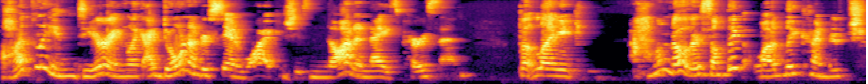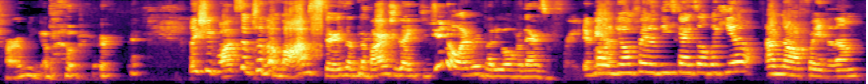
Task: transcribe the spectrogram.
oddly endearing. Like I don't understand why because she's not a nice person. But like I don't know, there's something oddly kind of charming about her. Like she walks up to the mobsters at the bar and she's like, Did you know everybody over there is afraid of you? Oh, you're afraid of these guys over here? I'm not afraid of them.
